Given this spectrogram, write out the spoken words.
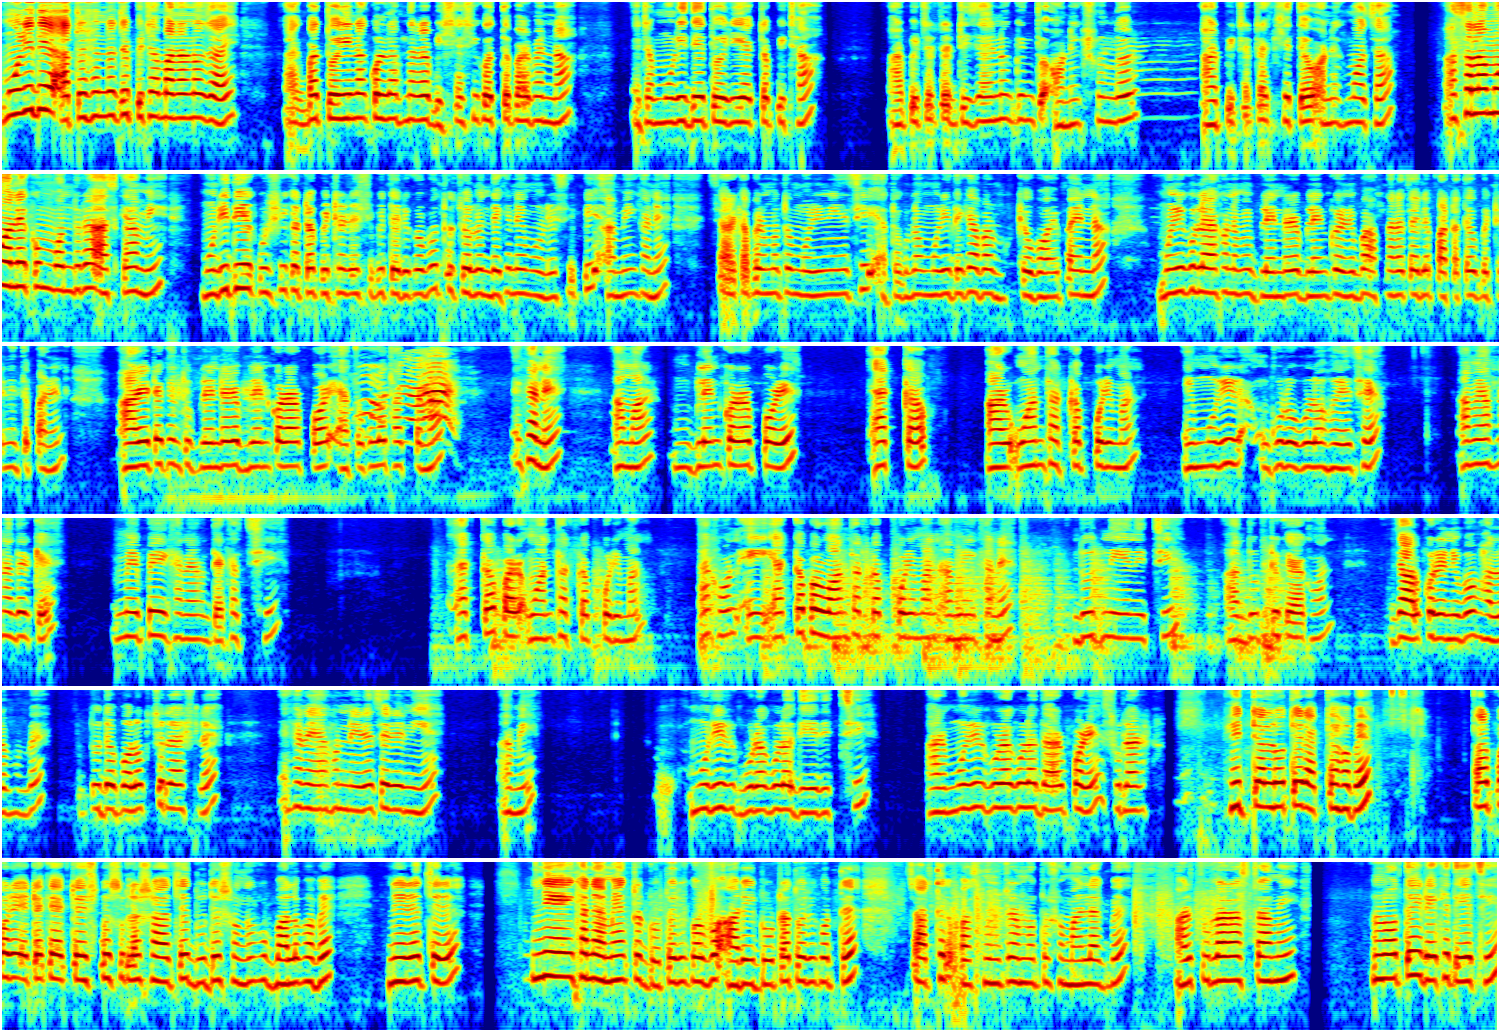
মুড়ি দিয়ে এত সুন্দর যে পিঠা বানানো যায়, একবার তৈরি না করলে আপনারা বিশ্বাসই করতে পারবেন না। এটা মুড়ি দিয়ে তৈরি একটা পিঠা। আর পিঠাটার ডিজাইনও কিন্তু অনেক সুন্দর। আর পিঠাটা খেতেও অনেক মজা। আসসালামু আলাইকুম বন্ধুরা, আজকে আমি মুড়ি দিয়ে কুশি কাটা পিঠার রেসিপি তৈরি করব। তো চলুন দেখে নেই মূল রেসিপি আমি এখানে চার কাপের মতো মুড়ি নিয়েছি। এতগুলো মুড়ি দেখে আবার কেউ ভয় পায় না। মুড়িগুলো এখন আমি ব্লেন্ডারে ব্লেন্ড করে নেব। আপনারা চাইলে পাটাতেও বেটে নিতে পারেন। আর এটা কিন্তু ব্লেন্ডারে ব্লেন্ড করার পর এতগুলো থাকবে না। এখানে আমার ব্লেন্ড করার পরে এক কাপ আর ওয়ান থার্ড কাপ পরিমাণ এই মুড়ির গুঁড়োগুলো হয়েছে। আমি আপনাদেরকে মেপে এখানে দেখাচ্ছি। এক কাপ আর ওয়ান থার্ড কাপ পরিমাণ। এখন এই এক কাপ আর ওয়ান থার্ড কাপ পরিমাণ আমি এখানে দুধ নিয়ে নিচ্ছি। আর দুধটাকে এখন জাল করে নিব ভালোভাবে। দুধে বলক চলে আসলে এখানে এখন নেড়ে চেড়ে নিয়ে আমি মুড়ির গুঁড়াগুলো দিয়ে দিচ্ছি। আর মুড়ির গুঁড়াগুলো দেওয়ার পরে চুলার হিটটা লোতে রাখতে হবে। তারপরে এটাকে একটা স্পেসুলার সাহায্যে দুধের সঙ্গে খুব ভালোভাবে নেড়ে চেড়ে নিয়ে এখানে আমি একটা ডো তৈরি করব। আর এই ডোটা তৈরি করতে চার থেকে পাঁচ মিনিটের মতো সময় লাগবে। আর চুলার আঁচটা আমি লোতেই রেখে দিয়েছি।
